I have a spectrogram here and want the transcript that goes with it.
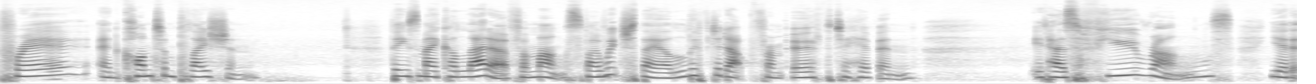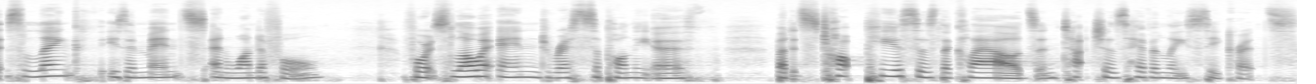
prayer, and contemplation. These make a ladder for monks by which they are lifted up from earth to heaven it has few rungs, yet its length is immense and wonderful. For its lower end rests upon the earth, but its top pierces the clouds and touches heavenly secrets.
